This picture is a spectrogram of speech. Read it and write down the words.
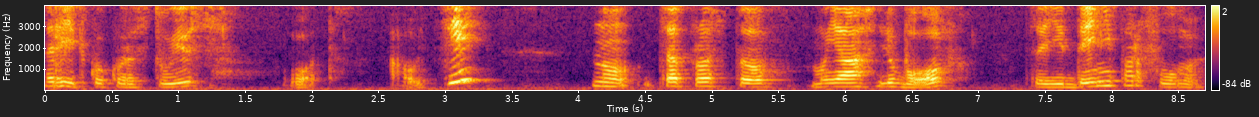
рідко користуюсь. От. А оці Ну, це просто моя любов. Це єдині парфуми,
